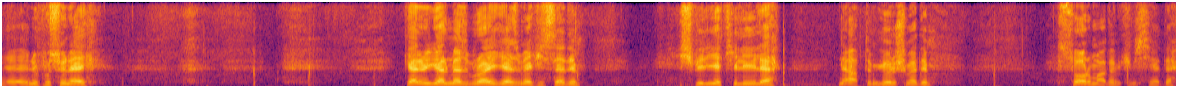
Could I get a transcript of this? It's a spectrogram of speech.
Ee, nüfusu ne? Gelir gelmez burayı gezmek istedim. Hiçbir yetkiliyle ne yaptım görüşmedim. Sormadım kimseye de.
